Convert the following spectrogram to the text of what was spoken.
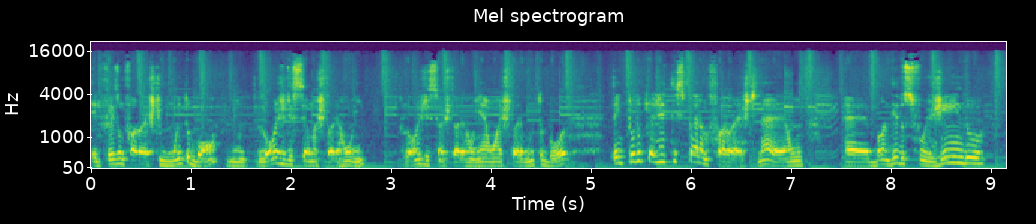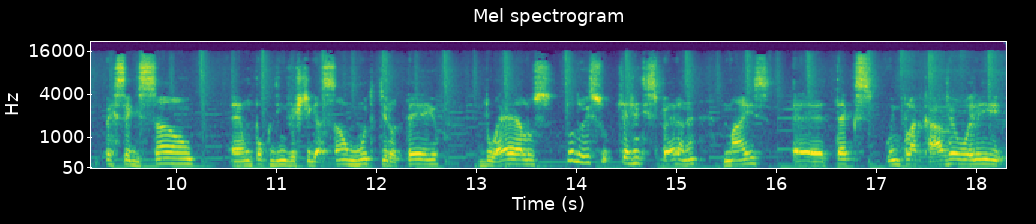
ele fez um faroeste muito bom, longe de ser uma história ruim. Longe de ser uma história ruim, é uma história muito boa. Tem tudo que a gente espera no faroeste, né? É um é, bandidos fugindo, perseguição, é, um pouco de investigação, muito tiroteio, duelos, tudo isso que a gente espera, né? Mas é, Tex, o Implacável, ele,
